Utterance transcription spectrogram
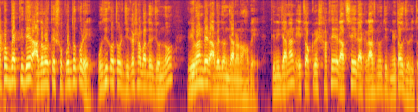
আটক ব্যক্তিদের আদালতে সোপর্দ করে অধিকতর জিজ্ঞাসাবাদের জন্য রিমান্ডের আবেদন জানানো হবে। তিনি জানান এই চক্রের সাথে রাজশাহীর এক রাজনৈতিক নেতাও জড়িত।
